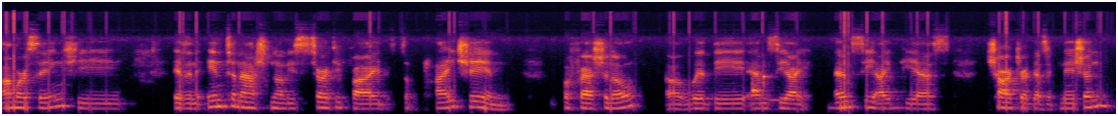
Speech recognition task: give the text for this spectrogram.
Amar Singh, she is an internationally certified supply chain professional uh, with the MCI, MCIPS charter designation,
